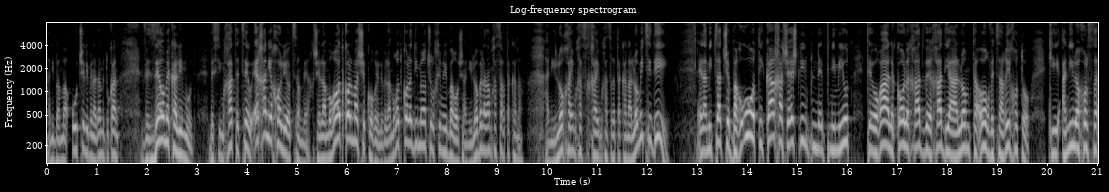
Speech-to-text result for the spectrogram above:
אני במהות שלי בן אדם מתוקן. וזה עומק הלימוד. בשמחה תצאו. איך אני יכול להיות שמח? שלמרות כל מה שקורה לי, ולמרות כל הדמיונות שהולכים לי בראש, אני לא בן אדם חסר תקנה. אני לא חיים, חס, חיים חסרי תקנה, לא מצידי. אלא מצד שבראו אותי ככה שיש לי פנימיות טהורה לכל אחד ואחד יהלום טהור וצריך אותו. כי אני לא יכול לעשות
